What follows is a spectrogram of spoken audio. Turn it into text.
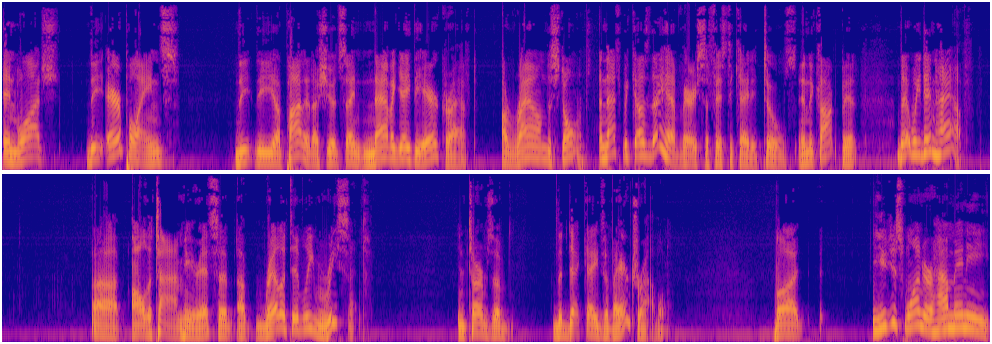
and watch the airplanes, the the uh, pilot, I should say, navigate the aircraft around the storms, and that's because they have very sophisticated tools in the cockpit that we didn't have uh, all the time here. It's a, a relatively recent in terms of the decades of air travel, but you just wonder how many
